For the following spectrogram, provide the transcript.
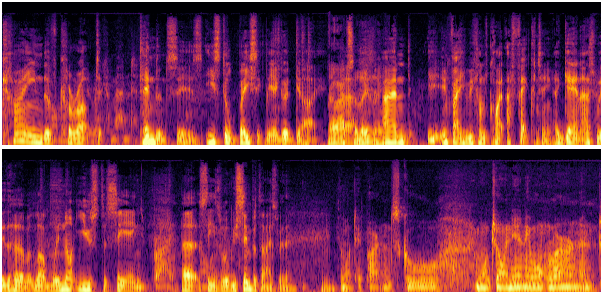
kind of corrupt tendencies, he's still basically a good guy. Oh, absolutely. Uh, and in fact, he becomes quite affecting. Again, as with Herbert Lom, we're not used to seeing uh, scenes where we sympathise with him. He won't take part in school. He won't join in. He won't learn. And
